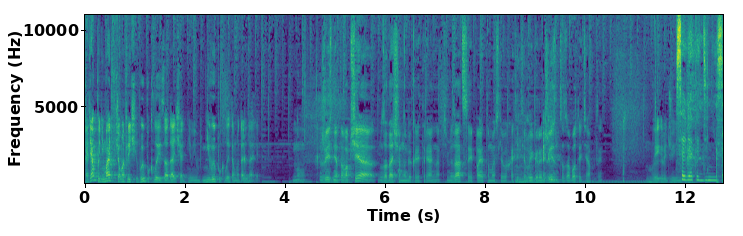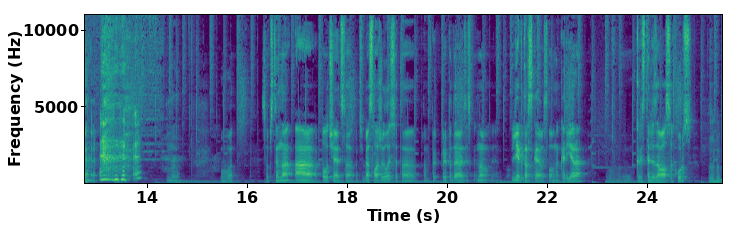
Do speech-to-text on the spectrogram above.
Хотя бы понимать, в чем отличие выпуклые задачи от не- невыпуклой там и так далее. Ну, жизнь это вообще задача многокритериальной оптимизации, поэтому если вы хотите Мгм. выиграть жизнь, то заботайте опты. Выиграть жизнь. Совет от Дениса. Ну, вот. Собственно, а получается, у тебя сложилась это там, преподавательская, ну, лекторская, условно, карьера, кристаллизовался курс, Мгм.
